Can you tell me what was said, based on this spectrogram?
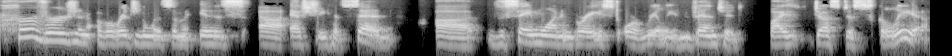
her version of originalism is, uh, as she has said, uh, the same one embraced or really invented by Justice Scalia,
